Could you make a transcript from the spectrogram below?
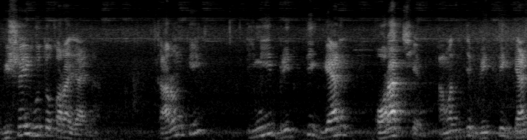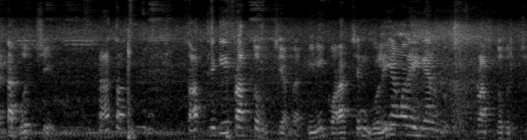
বিষয়ীভূত করা যায় না। কারণ কি? তিনি বৃত্তি জ্ঞান করাচ্ছেন। আমাদের যে বৃত্তি জ্ঞানটা হচ্ছে তা, তার থেকেই প্রাপ্ত হচ্ছে আমরা। তিনি করাচ্ছেন বলেই আমার এই জ্ঞান প্রাপ্ত হচ্ছে।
